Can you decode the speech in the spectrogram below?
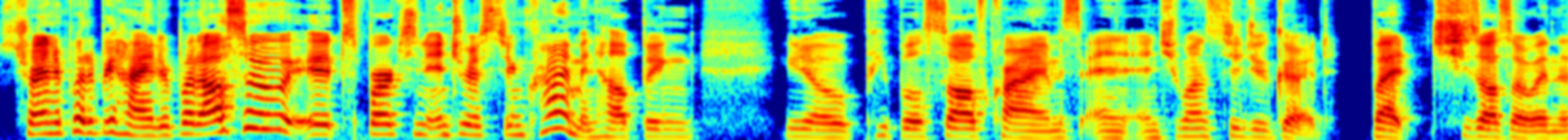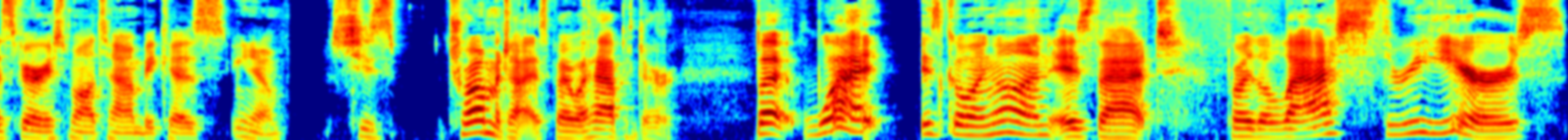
she's trying to put it behind her, but also it sparked an interest in crime and helping, you know, people solve crimes, and, and she wants to do good. But she's also in this very small town because, you know, she's traumatized by what happened to her. But what is going on is that for the last three years,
